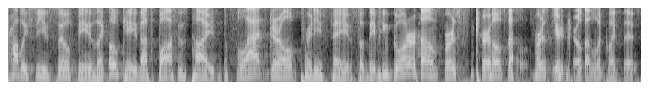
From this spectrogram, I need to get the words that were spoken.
probably sees Sophie and is like, okay, that's boss's type. Flat girl, pretty face. So they've been going around first girls that first year girls that look like this.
